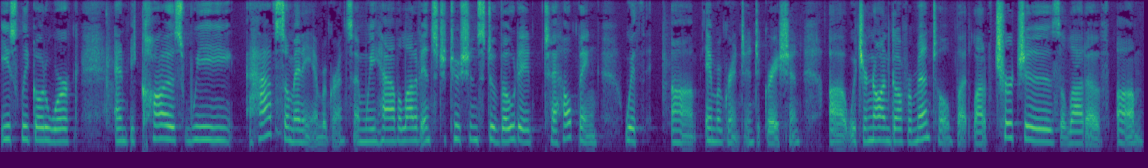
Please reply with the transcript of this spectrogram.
easily go to work, and because we have so many immigrants and we have a lot of institutions devoted to helping with um, immigrant integration, uh, which are non governmental, but a lot of churches, a lot of um,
